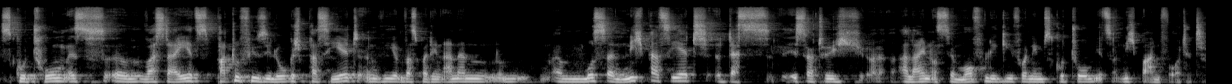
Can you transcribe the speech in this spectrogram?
Skotom ist, äh, was da jetzt pathophysiologisch passiert irgendwie und was bei den anderen ähm, Mustern nicht passiert, das ist natürlich allein aus der Morphologie von dem Skotom jetzt noch nicht beantwortet.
